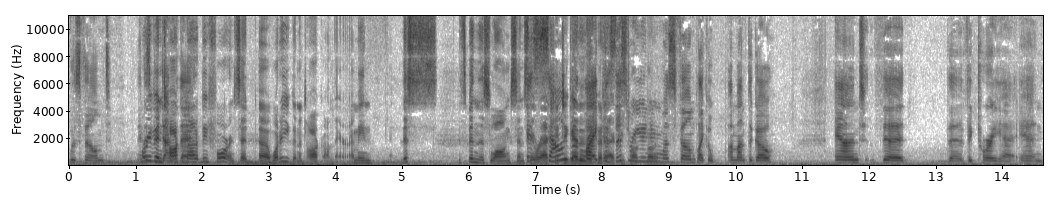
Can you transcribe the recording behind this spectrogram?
was filmed. or even talk about it before and said, uh, "What are you going to talk on there?" I mean, this it's been this long since they were actually together. Like, they could have because this reunion was filmed like a, a month ago, and the the Victoria and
